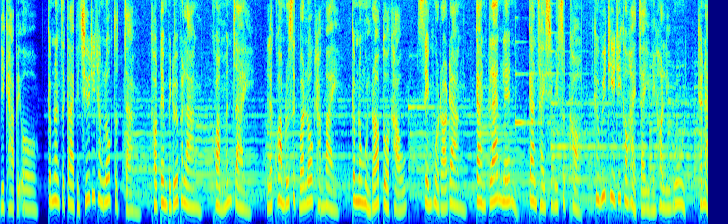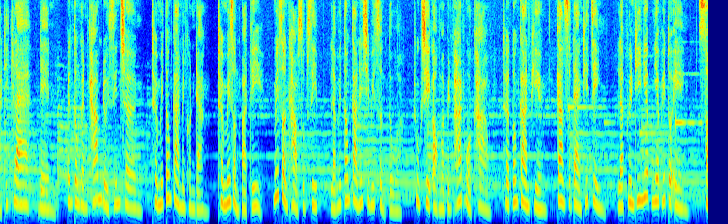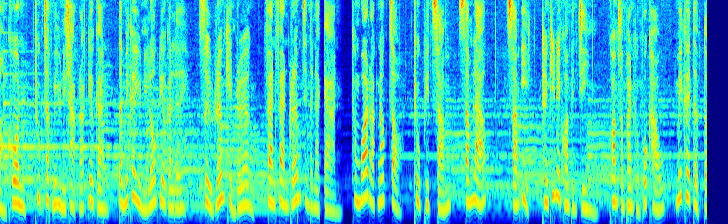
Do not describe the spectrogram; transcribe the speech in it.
ดิคาปริโอกำลังจะกลายเป็นชื่อที่ทั้งโลกจดจำ เขาเต็มไปด้วยพลัง ความมั่นใจ และความรู้สึกว่าโลกทั้งใบ กำลังหมุนรอบตัวเขา เสียงหัวเราะดัง การแกล้งเล่น การใช้ชีวิตสุดขอบ คือวิธีที่เขาหายใจอยู่ในฮอลลีวูดขณะที่แคลร์เดน เป็นตรงกันข้ามโดยสิ้นเชิง เธอไม่ต้องการเป็นคนดัง เธอไม่สนปาร์ตี้ ไม่สนข่าวซุบซิบ และไม่ต้องการให้ชีวิตส่วนตัว ถูกฉีกออกมาเป็นพาดหัวข่าว เธอต้องการเพียง การแสดงที่จริง และพื้นที่เงียบๆให้ตัวเองสองคนถูกจับมาอยู่ในฉากรักเดียวกัน แต่ไม่เคยอยู่ในโลกเดียวกันเลย สื่อเริ่มเขียนเรื่อง แฟนๆเริ่มจินตนาการคำว่ารักนอกจอ ถูกผิดซ้ำ ซ้ำแล้ว ซ้ำอีก ทั้งที่ในความเป็นจริง ความสัมพันธ์ของพวกเขาไม่เคยเติบโต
